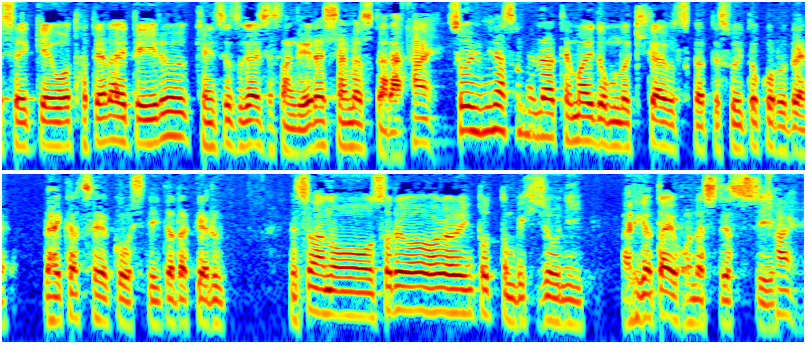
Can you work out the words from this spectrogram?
ー、生計を立てられている建設会社さんがいらっしゃいますから、はい、そういう皆様が手前どもの機械を使ってそういうところで大活躍をしていただける。そあのそれは我々にとっても非常にありがたいお話ですし、はい、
